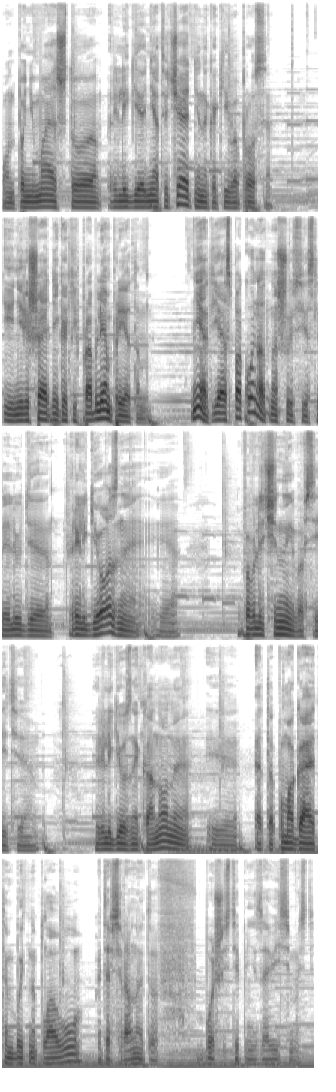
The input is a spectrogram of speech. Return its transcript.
он понимает, что религия не отвечает ни на какие вопросы и не решает никаких проблем при этом. Нет, я спокойно отношусь, если люди религиозные и вовлечены во все эти религиозные каноны, и это помогает им быть на плаву, хотя все равно это в большей степени зависимость.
